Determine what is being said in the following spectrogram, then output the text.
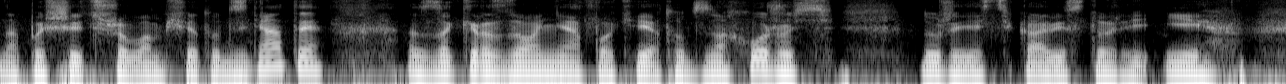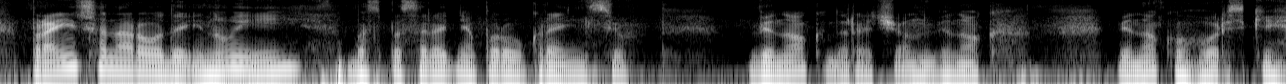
напишіть, що вам ще тут зняти з-за Керзоння, поки я тут знаходжусь. Дуже є цікаві історії і про інші народи, і, ну і безпосередньо про українців. Вінок, до речі, он вінок, вінок угорський.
